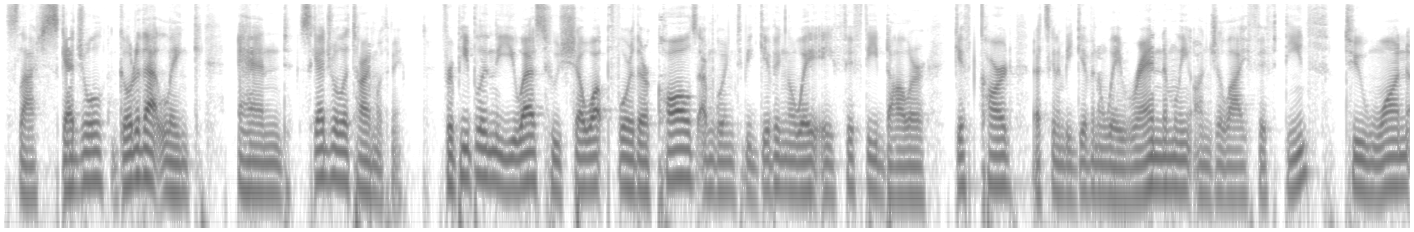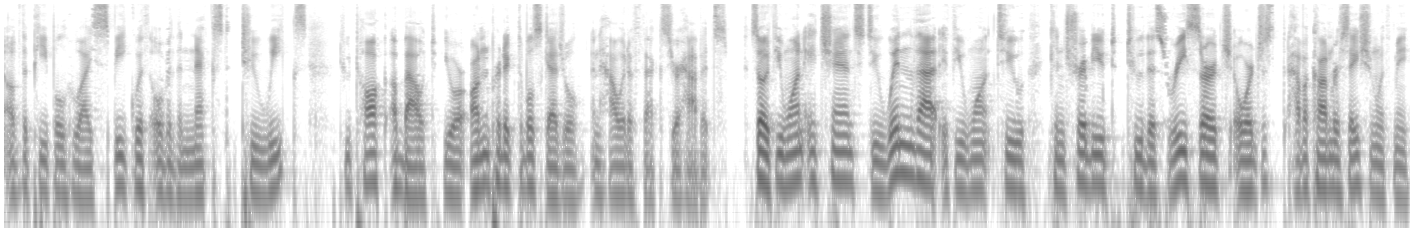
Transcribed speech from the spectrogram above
slash schedule. Go to that link and schedule a time with me. For people in the US who show up for their calls, I'm going to be giving away a $50 gift card that's going to be given away randomly on July 15th to one of the people who I speak with over the next two weeks to talk about your unpredictable schedule and how it affects your habits. So, if you want a chance to win that, if you want to contribute to this research or just have a conversation with me,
